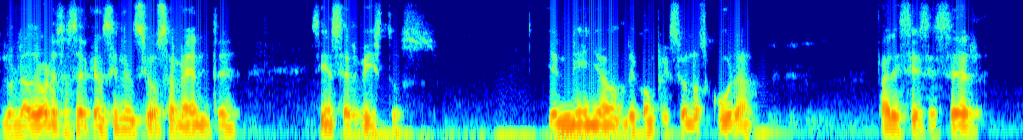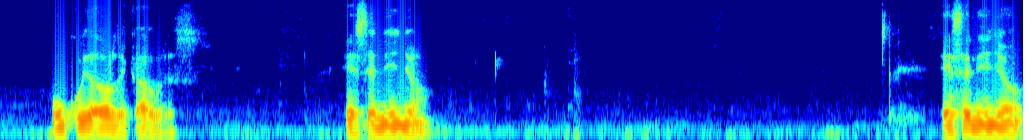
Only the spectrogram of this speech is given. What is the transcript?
Los ladrones se acercan silenciosamente, sin ser vistos. Y el niño de complexión oscura pareciese ser un cuidador de cabras. Ese niño ese niño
